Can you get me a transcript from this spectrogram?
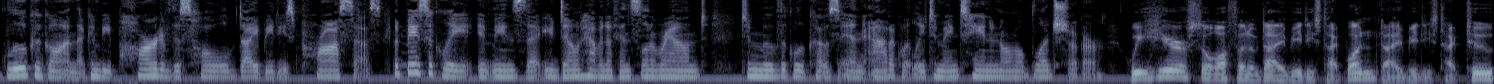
glucagon that can be part of this whole diabetes process. But basically, it means that you don't have enough insulin around to move the glucose in adequately to maintain a normal blood sugar. We hear so often of diabetes type 1, diabetes type 2,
